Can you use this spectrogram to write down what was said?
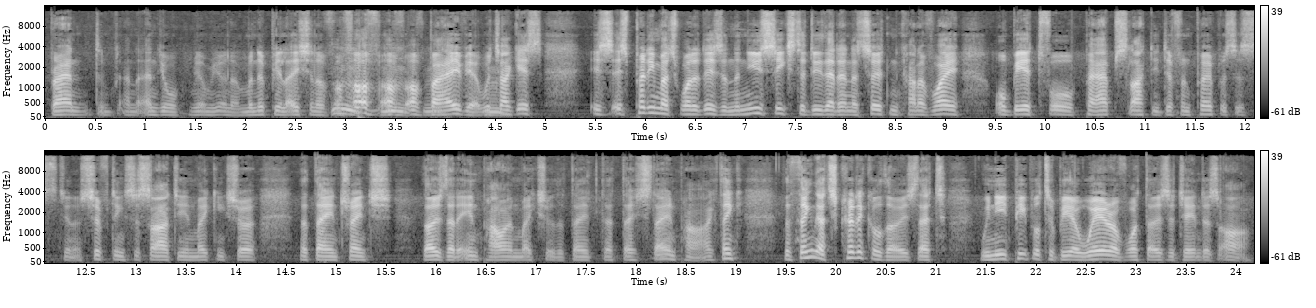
brand and, and your, your you know manipulation of of, mm, of, mm, of, of mm, behavior, which I guess is is pretty much what it is. And the news seeks to do that in a certain kind of way, albeit for perhaps slightly different purposes. You know, shifting society and making sure that they entrench those that are in power and make sure that they that they stay in power. I think the thing that's critical though is that we need people to be aware of what those agendas are.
